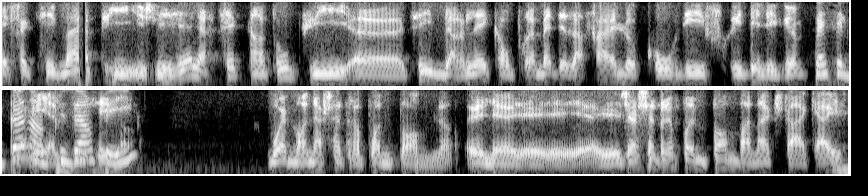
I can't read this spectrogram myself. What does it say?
Effectivement, puis je lisais l'article tantôt, puis euh, tu sais, il parlait qu'on pourrait mettre des affaires locaux, des fruits, des légumes. Ben, c'est le cas dans plusieurs c'est pays. Ouais, mais on n'achètera pas une pomme, là. Euh, euh, J'achèterai pas une pomme pendant que je suis à la caisse.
